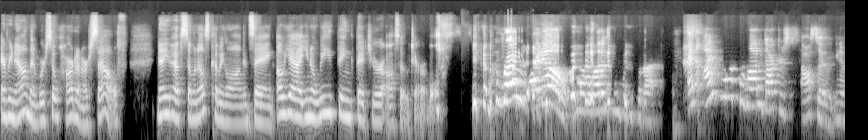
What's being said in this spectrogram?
every now and then we're so hard on ourselves now you have someone else coming along and saying, "Oh yeah, you know, we think that you're also terrible." Right, I know. I have a lot of sympathy for that. And I've worked with a lot of doctors also, you know,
